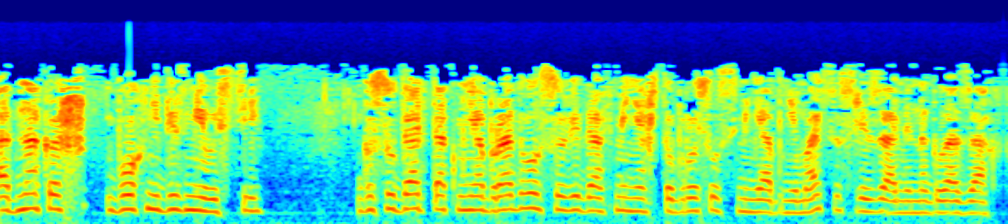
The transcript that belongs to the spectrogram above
Однако ж Бог не без милостей. Государь так мне обрадовался, увидав меня, что бросился меня обнимать со слезами на глазах.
